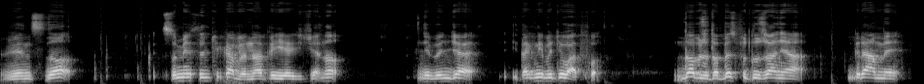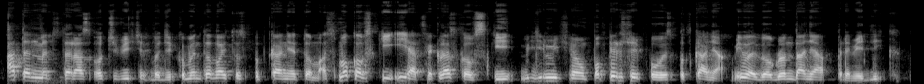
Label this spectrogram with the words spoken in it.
Więc no, w sumie jestem ciekawy, na wyjeździe, no nie będzie, i tak nie będzie łatwo. Dobrze, to bez przedłużania gramy, a ten mecz teraz oczywiście będzie komentować to spotkanie Tomasz Smokowski i Jacek Laskowski. Widzimy się po pierwszej połowie spotkania. Miłego oglądania Premier League.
